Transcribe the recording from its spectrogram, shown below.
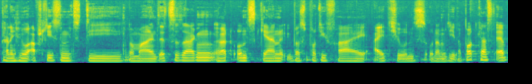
kann ich nur abschließend die normalen Sätze sagen. Hört uns gerne über Spotify, iTunes oder mit jeder Podcast-App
